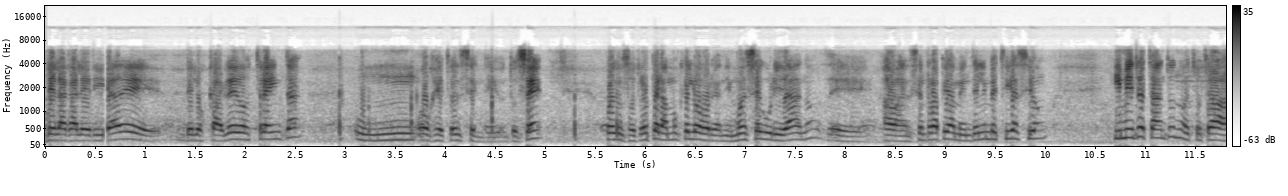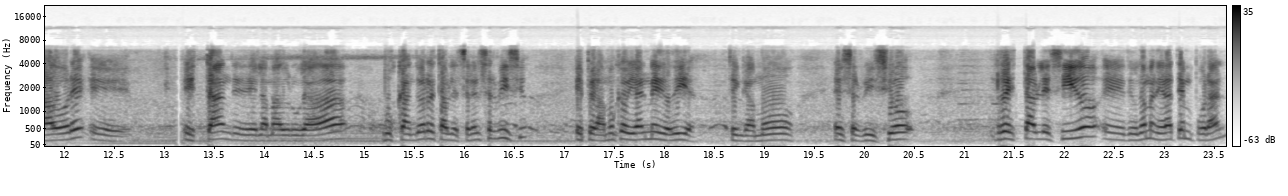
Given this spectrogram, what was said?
de la galería de, los cables 230 un objeto encendido. Entonces, pues nosotros esperamos que los organismos de seguridad avancen rápidamente en la investigación y mientras tanto nuestros trabajadores eh, están desde la madrugada buscando restablecer el servicio. Esperamos que hoy al mediodía tengamos el servicio restablecido eh, de una manera temporal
